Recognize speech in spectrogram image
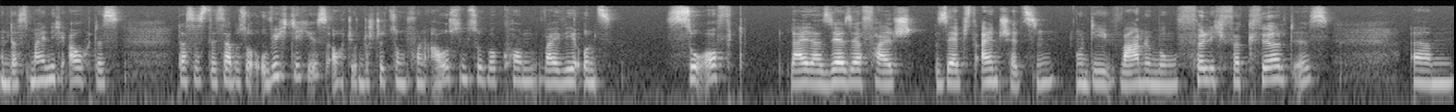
Und das meine ich auch, dass, dass es deshalb so wichtig ist, auch die Unterstützung von außen zu bekommen, weil wir uns so oft leider sehr, sehr falsch selbst einschätzen und die Wahrnehmung völlig verquirlt ist. Ähm,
